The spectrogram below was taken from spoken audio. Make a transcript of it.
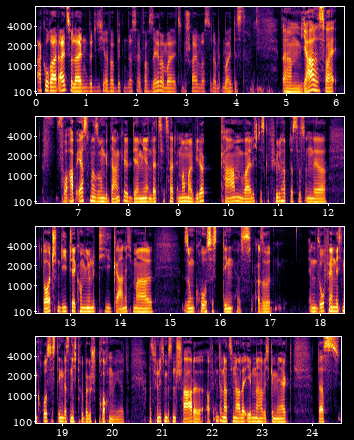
akkurat einzuleiten, würde ich dich einfach bitten, das einfach selber mal zu beschreiben, was du damit meintest. Ähm, ja, das war vorab erstmal so ein Gedanke, der mir in letzter Zeit immer mal wieder kam, weil ich das Gefühl habe, dass das in der deutschen DJ-Community gar nicht mal so ein großes Ding ist. Also insofern nicht ein großes Ding, dass nicht drüber gesprochen wird. das finde ich ein bisschen schade. Auf internationaler Ebene habe ich gemerkt, dass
